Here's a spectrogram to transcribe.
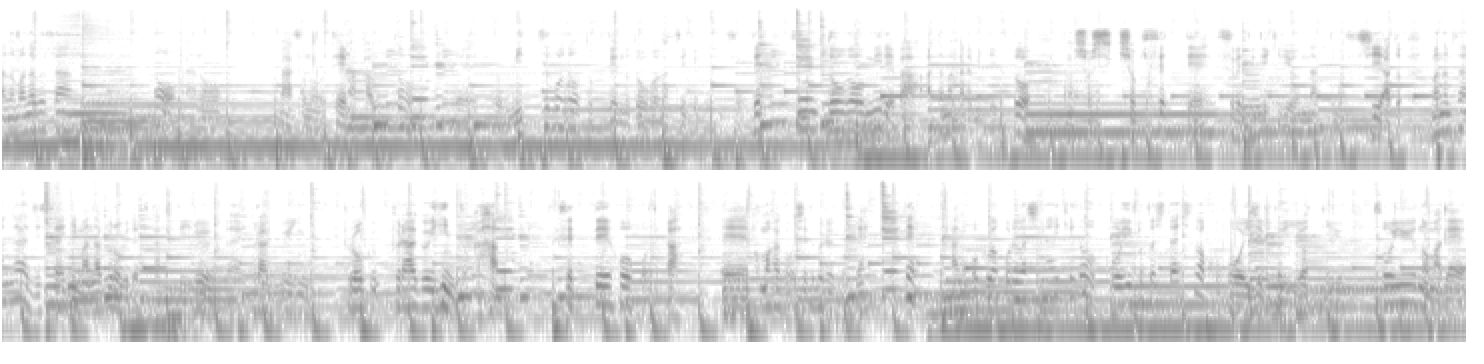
あの学さんのあの、まあ、そのテーマ買うと,、えーと、3つほど特典の動画がついてくるんですよでその動画を見れば頭から見ていくとあの初初期設定すべてできるようになってますしあと学さんが実際に学ブログで使っている、えー、プラグインプログプラグインとか設定方法とかえー、細かく教えてくれるんですね。ではしないけどこういうことしたい人はここをいじるといいよっていうそういうのまで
